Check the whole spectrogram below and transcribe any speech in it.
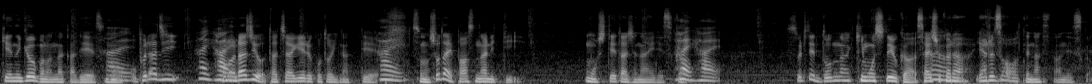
系の業務の中でそのオプラジ、はいはい、このラジオを立ち上げることになって、はい、その初代パーソナリティもしてたじゃないですか、はいはい、それってどんな気持ちというか最初からやるぞってなってたんですか、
